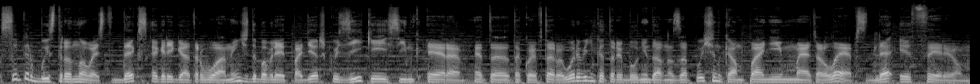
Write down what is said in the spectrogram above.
Супер быстрая новость. DEX агрегатор OneInch добавляет поддержку ZK Sync Era. Это такой второй уровень, который был недавно запущен компанией Matter Labs для Ethereum.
